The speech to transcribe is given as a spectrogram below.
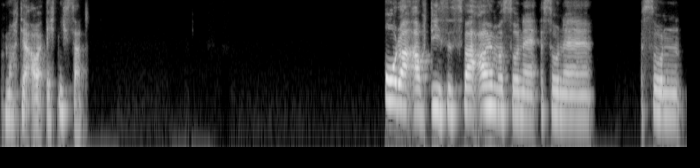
macht ja auch echt nicht satt. Oder auch dieses war auch immer so eine, so eine, so ein,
